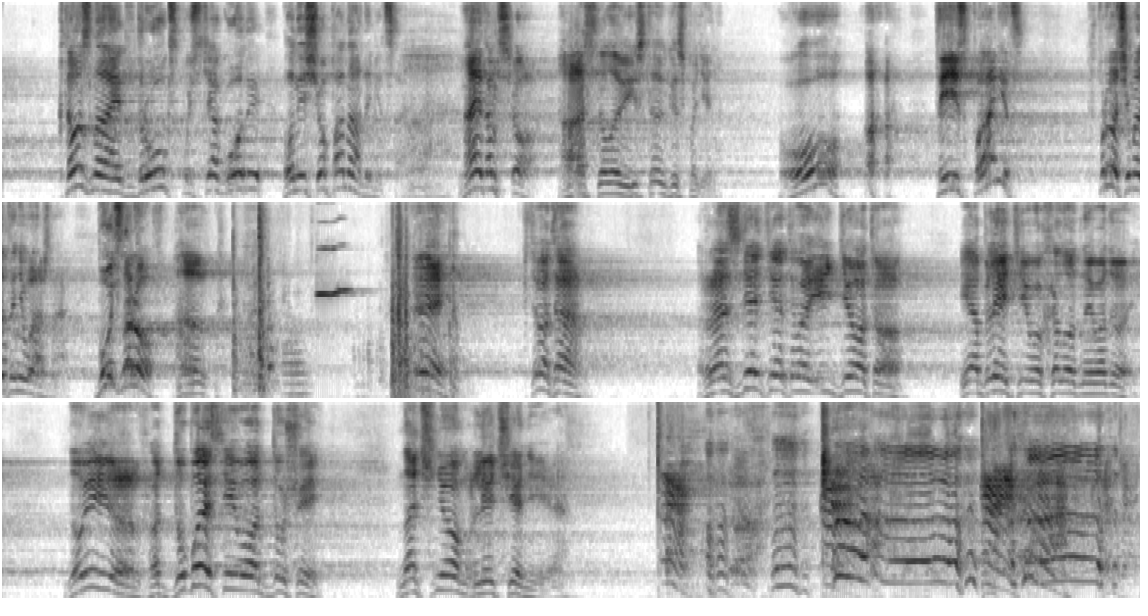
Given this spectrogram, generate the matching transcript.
Кто знает, вдруг спустя годы он еще понадобится. На этом все. А столовиста, господин? О, ты испанец? Впрочем, это не важно. Будь здоров. Эй, кто там? Раздельте этого идиота и облейте его холодной водой. Ну и э, отдубасьте его от души. Начнем лечение.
